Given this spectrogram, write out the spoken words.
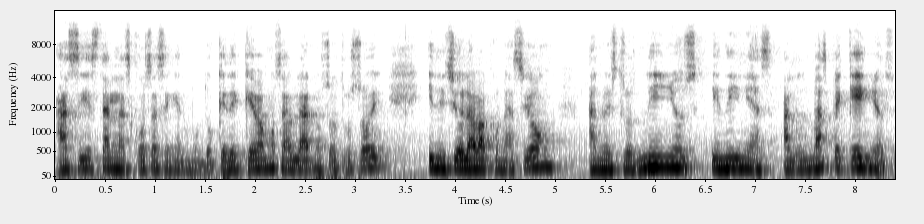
Así están las cosas en el mundo. ¿Que ¿De qué vamos a hablar nosotros hoy? Inició la vacunación a nuestros niños y niñas, a los más pequeños.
